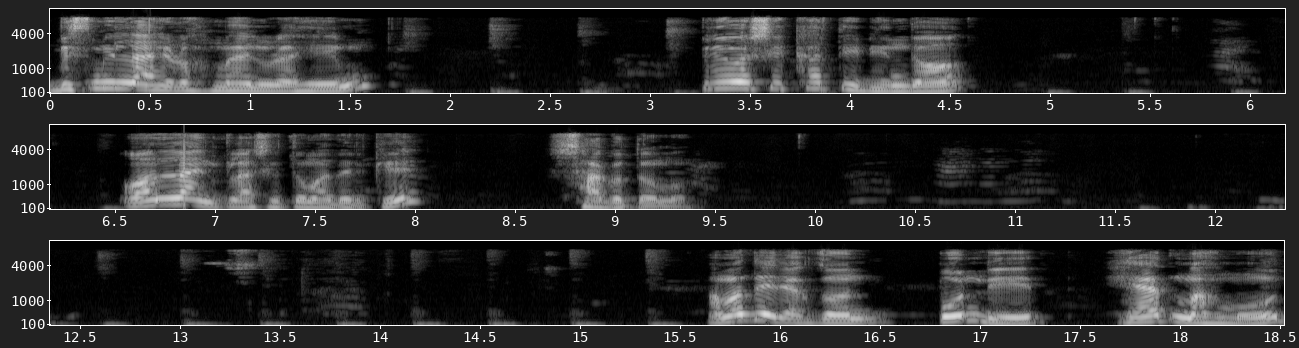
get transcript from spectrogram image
বিসমিল্লাহ রহমান রাহিম। প্রিয় শিক্ষার্থীবৃন্দ অনলাইন ক্লাসে তোমাদেরকে স্বাগতম। আমাদের একজন পণ্ডিত হেয়াত মাহমুদ,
